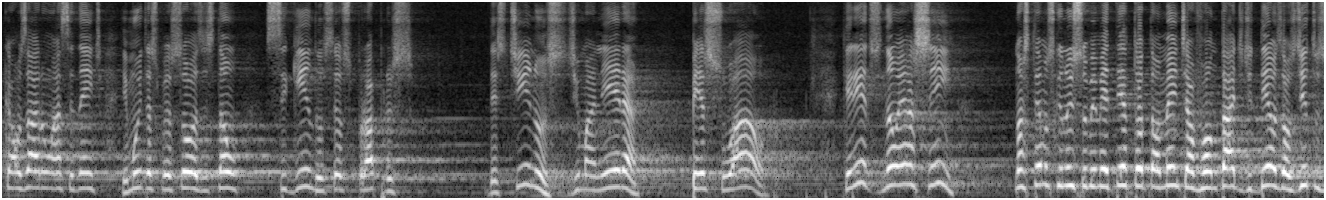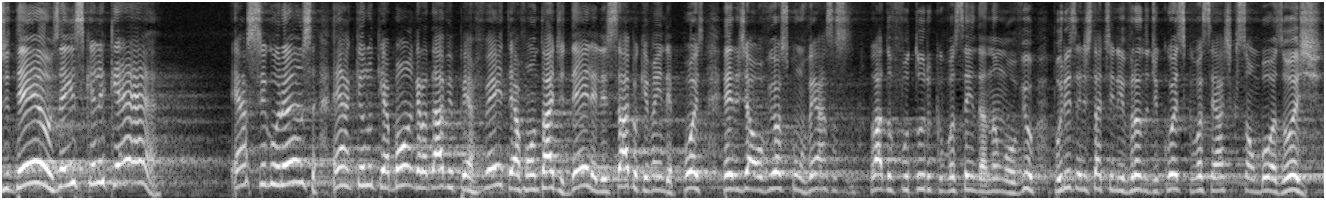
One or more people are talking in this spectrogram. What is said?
causar um acidente. E muitas pessoas estão seguindo os seus próprios destinos de maneira pessoal. Queridos, não é assim. Nós temos que nos submeter totalmente à vontade de Deus, aos ditos de Deus, é isso que Ele quer. É a segurança, é aquilo que é bom, agradável e perfeito, é a vontade dele, ele sabe o que vem depois, ele já ouviu as conversas lá do futuro que você ainda não ouviu, por isso ele está te livrando de coisas que você acha que são boas hoje,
